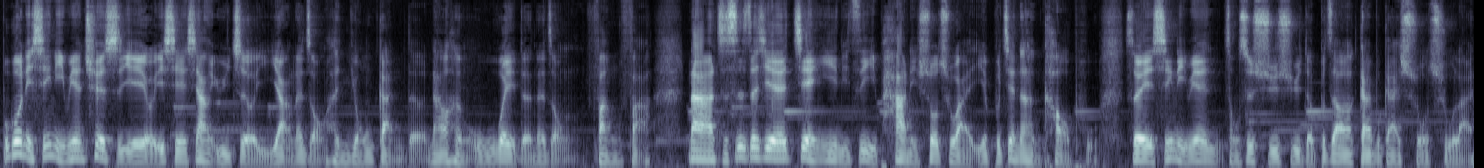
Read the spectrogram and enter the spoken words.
不过你心里面确实也有一些像愚者一样那种很勇敢的，然后很无畏的那种方法。那只是这些建议你自己怕你说出来也不见得很靠谱，所以心里面总是虚虚的，不知道该不该说出来。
